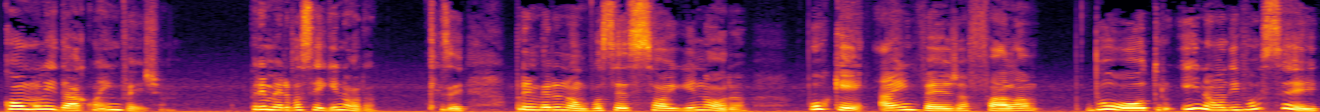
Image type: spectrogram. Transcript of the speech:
como lidar com a inveja. Primeiro você ignora. Quer dizer, primeiro não, você só ignora. Porque a inveja fala do outro e não de você.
